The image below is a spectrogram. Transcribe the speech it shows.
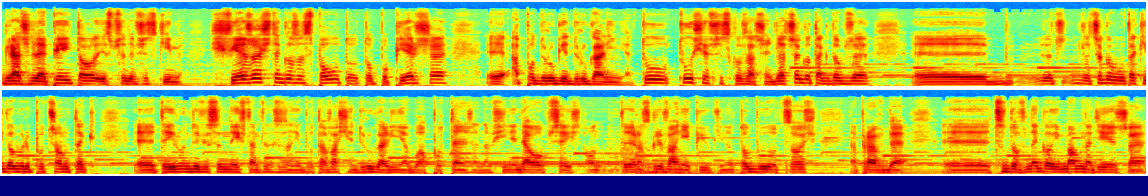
grać lepiej, to jest przede wszystkim świeżość tego zespołu, to, to po pierwsze, y, a po drugie druga linia. Tu, tu się wszystko zacznie. Dlaczego tak dobrze, yy, dlaczego był taki dobry początek yy, tej rundy wiosennej w tamtym sezonie? Bo ta właśnie druga linia była potężna, nam się nie dało przejść. On, to rozgrywanie piłki, no to było coś naprawdę cudownego i mam nadzieję, że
